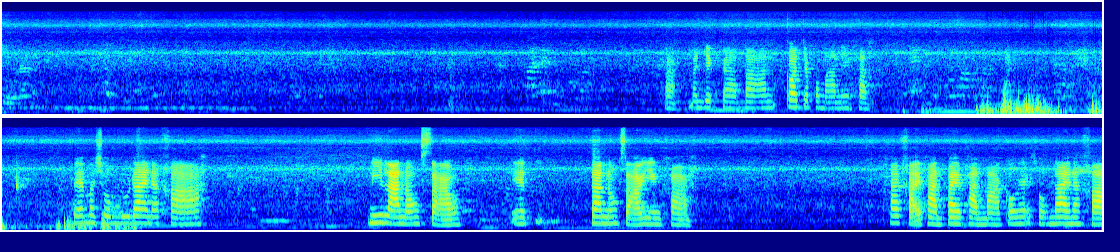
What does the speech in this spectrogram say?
ชว์ได้ค่ะบรรยากาศร้านก็จะประมาณนี้ค่ะแวะมาชมดูได้นะคะ นี่ร้านน้องสาวเอ็ดร้านน้องสาวเองค่ะ ถ้าขายผ่านไปผ่านมาก็แวะชมได้นะคะ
